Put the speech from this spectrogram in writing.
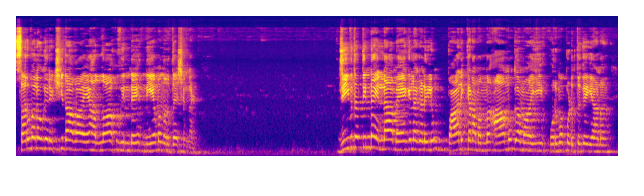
സർവലോക രക്ഷിതാവായ അള്ളാഹുവിന്റെ നിയമനിർദ്ദേശങ്ങൾ. ജീവിതത്തിന്റെ എല്ലാ മേഖലകളിലും പാലിക്കണമെന്ന് ആമുഖമായി ഓർമ്മപ്പെടുത്തുകയാണ്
